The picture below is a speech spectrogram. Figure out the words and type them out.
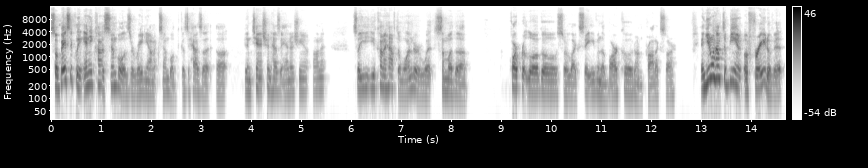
So basically, any kind of symbol is a radionic symbol because it has a, a intention, has an energy on it. So you, you kind of have to wonder what some of the corporate logos or like say even the barcode on products are. And you don't have to be afraid of it,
